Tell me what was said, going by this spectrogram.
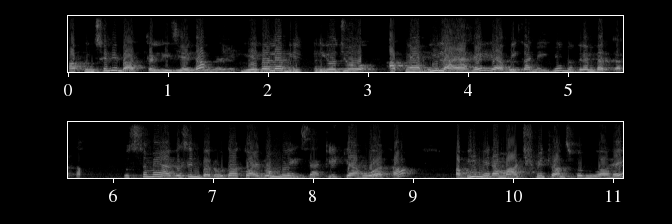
आप उनसे भी बात कर लीजिएगा ये वाला वीडियो जो आपने अभी लाया है ये अभी का नहीं है नवंबर का था उस समय आई वॉज इन बड़ौदा तो आई डोंट नो एग्जैक्टली क्या हुआ था अभी मेरा मार्च में ट्रांसफर हुआ है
